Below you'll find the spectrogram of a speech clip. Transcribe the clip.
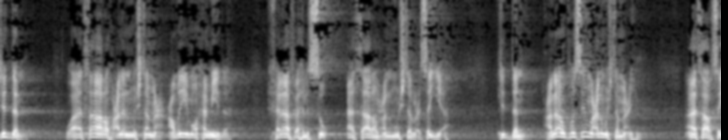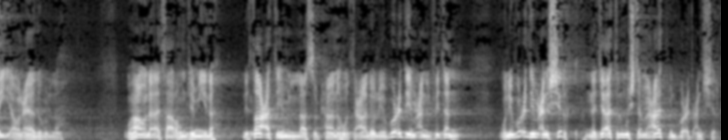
جدا وآثاره على المجتمع عظيمة وحميدة. خلاف أهل السوء آثارهم على المجتمع سيئة جدا على أنفسهم وعلى مجتمعهم. آثار سيئة والعياذ بالله. وهؤلاء آثارهم جميلة. لطاعتهم لله سبحانه وتعالى ولبعدهم عن الفتن ولبعدهم عن الشرك. نجاة المجتمعات بالبعد عن الشرك.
